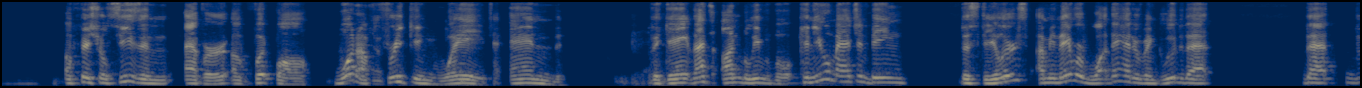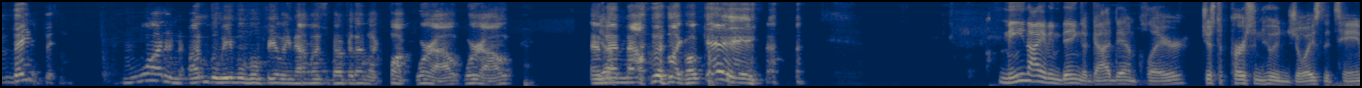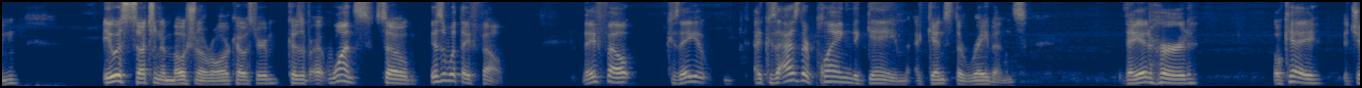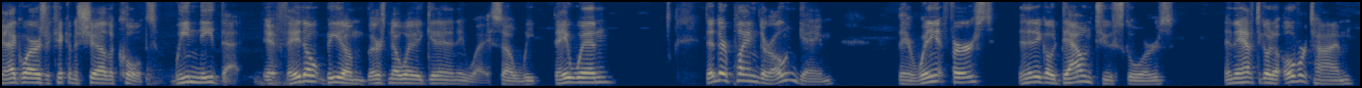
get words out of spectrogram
official season ever of football. What a freaking way to end the game. That's unbelievable. Can you imagine being the Steelers? I mean, they were what they had to have been glued to that that they what an unbelievable feeling that must have been for them. Like, fuck, we're out, we're out. And yep. then now they're like, okay. Me not even being a goddamn player, just a person who enjoys the team, it was such an emotional roller coaster because at once, so this is what they felt. They felt because they because as they're playing the game against the Ravens, they had heard, okay, the Jaguars are kicking the shit out of the Colts. We need that. If they don't beat them, there's no way to get in anyway. So we they win. Then they're playing their own game. They're winning it first. Then they go down two scores and they have to go to overtime.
